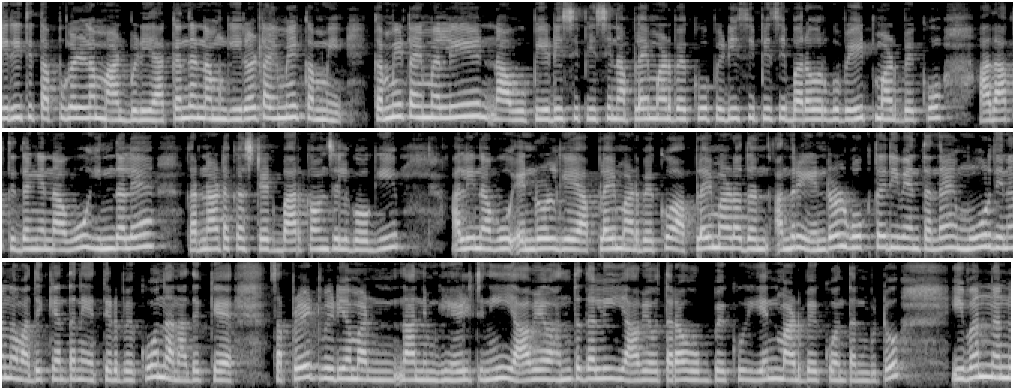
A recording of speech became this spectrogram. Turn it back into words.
ಈ ರೀತಿ ತಪ್ಪುಗಳನ್ನ ಮಾಡಿಬಿಡಿ. ಯಾಕಂದರೆ ನಮ್ಗೆ ಇರೋ ಟೈಮೇ ಕಮ್ಮಿ. ಕಮ್ಮಿ ಟೈಮಲ್ಲಿ ನಾವು ಪಿ ಡಿ ಸಿ ಪಿ ಸಿನ ಅಪ್ಲೈ ಮಾಡಬೇಕು. P D C P C ಬರೋವರೆಗೂ ವೆಯ್ಟ್ ಮಾಡಬೇಕು. ಅದಾಗ್ತಿದ್ದಂಗೆ ನಾವು ಹಿಂದಲೇ ಕರ್ನಾಟಕ ಸ್ಟೇಟ್ ಬಾರ್ ಕೌನ್ಸಿಲ್ಗೆ ಹೋಗಿ ಅಲ್ಲಿ ನಾವು ಎನ್ರೋಲ್ಗೆ ಅಪ್ಲೈ ಮಾಡಬೇಕು. ಅಪ್ಲೈ ಮಾಡೋದನ್, ಅಂದರೆ ಎನ್ರೋಲ್ಗೆ ಹೋಗ್ತಾ ಇದ್ದೀವಿ ಅಂತಂದರೆ ಮೂರು ದಿನ ನಾವು ಅದಕ್ಕೆ ಅಂತಲೇ ಎತ್ತಿಡಬೇಕು. ನಾನು ಅದಕ್ಕೆ ಸಪ್ರೇಟ್ ವೀಡಿಯೋ ಮಾಡಿ, ನಾನು ನಿಮಗೆ ಹೇಳ್ತೀನಿ. ಯಾವ್ಯಾವ ಹಂತದಲ್ಲಿ ಯಾವ್ಯಾವ ಥರ ಹೋಗಬೇಕು, ಏನು ಮಾಡಬೇಕು ಅಂತ ಅಂದ್ಬಿಟ್ಟು ಈವನ್ ನಾನು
